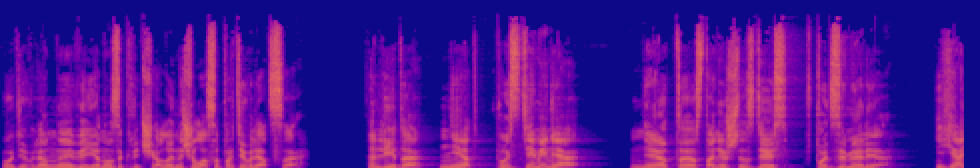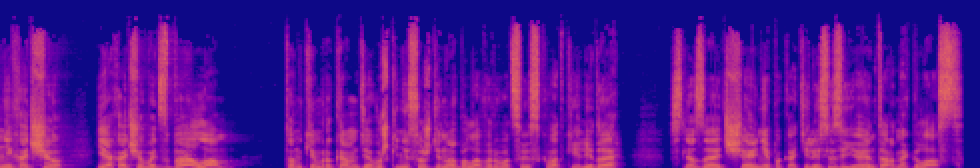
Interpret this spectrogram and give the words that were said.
Удивлённая Виена закричала и начала сопротивляться. «Лида, нет, пусти меня!» «Нет, ты останешься здесь, в подземелье!» «Я не хочу! Я хочу быть с Беллом!» Тонким рукам девушки не суждено было вырваться из схватки Лида. Слёзы отчаяния покатились из её янтарных глаз.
